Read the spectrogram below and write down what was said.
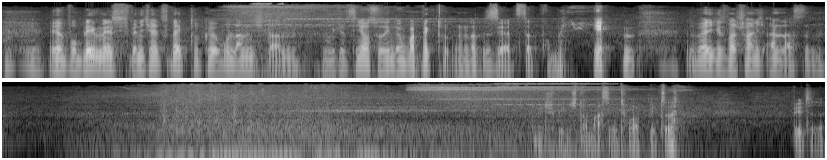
ja, Problem ist, wenn ich jetzt wegdrücke, wo lande ich dann? Ich mich jetzt nicht aus Versehen irgendwas wegdrücken. Das ist jetzt das Problem. Das werde ich jetzt wahrscheinlich anlassen. Jetzt spiele ich noch mal das Intro, bitte. Bitte.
